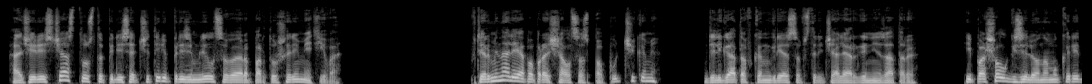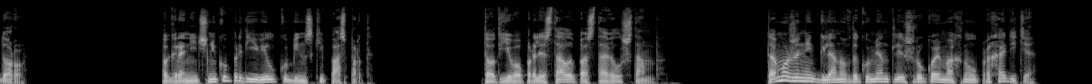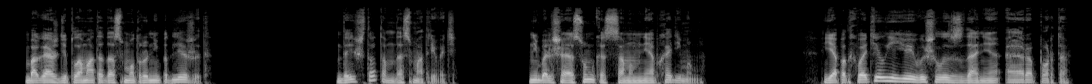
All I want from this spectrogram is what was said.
а через час Ту-154 приземлился в аэропорту Шереметьево. В терминале я попрощался с попутчиками, делегатов Конгресса встречали организаторы, и пошел к зеленому коридору. Пограничнику предъявил кубинский паспорт. Тот его пролистал и поставил штамп. Таможенник, глянув документ, лишь рукой махнул «проходите». Багаж дипломата досмотру не подлежит. Да и что там досматривать? Небольшая сумка с самым необходимым. Я подхватил ее и вышел из здания аэропорта.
